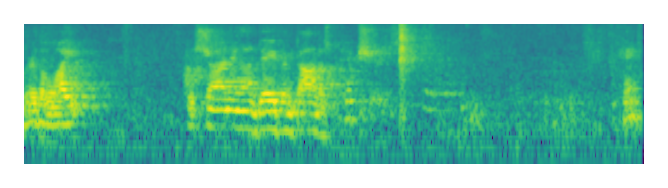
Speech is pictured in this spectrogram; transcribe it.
where the light is shining on David and Donna's pictures came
